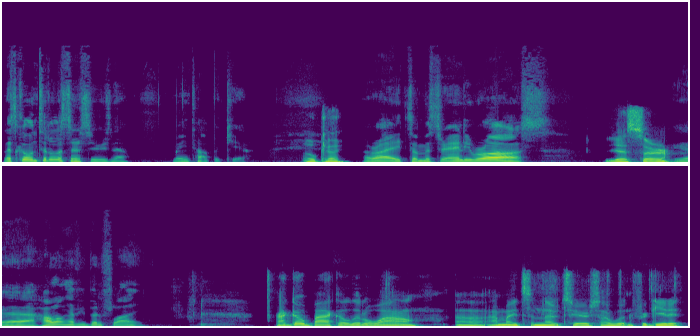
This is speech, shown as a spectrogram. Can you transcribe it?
let's go into the listener series now. Main topic here. Okay. All right. So, Mr. Andy Ross. Yes, sir. Yeah. How long have you been flying? I go back a little while. Uh, I made some notes here so I wouldn't forget it.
